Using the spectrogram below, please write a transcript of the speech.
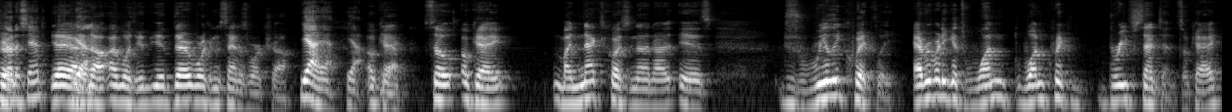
You understand? Yeah, yeah, Yeah. No, I'm with you. They're working in Santa's workshop. Yeah, yeah, yeah. Okay. Yeah. So, okay, my next question then is just really quickly. Everybody gets one one quick brief sentence. Okay.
